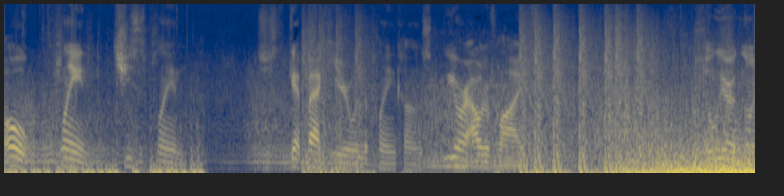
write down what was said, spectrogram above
Oh, plane. Jesus, plane. Just get back here when the plane comes. We are out of lives. So we are going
